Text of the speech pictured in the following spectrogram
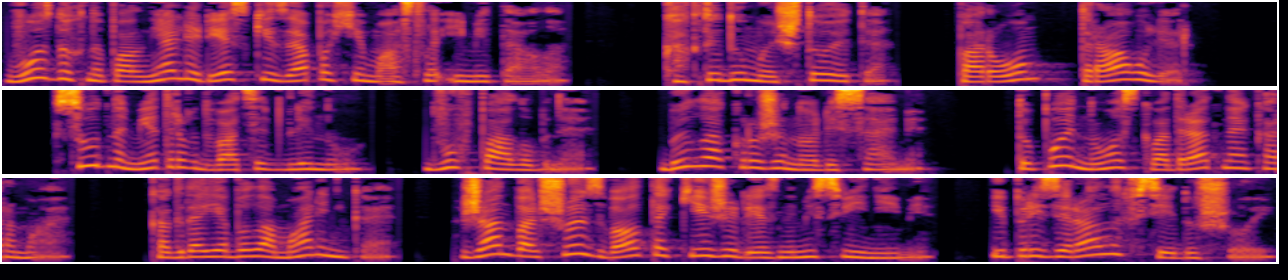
Воздух наполняли резкие запахи масла и металла. «Как ты думаешь, что это? Паром? Траулер?» Судно метров двадцать в длину, двухпалубное, было окружено лесами. Тупой нос, квадратная корма. Когда я была маленькая, Жан Большой звал такие железными свиньями и презирал их всей душой.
